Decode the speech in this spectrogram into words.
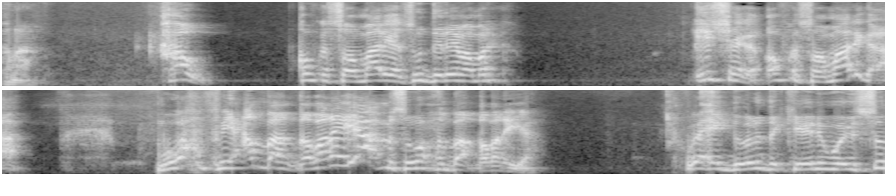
tanaa. Haw qofka soomaaliga suu dareema marka? Ii sheega qofka soomaaliga ah ma wax fiican baan qabanayaa mise waxun baan qabanayaa? Waxay dowladda keeni weyso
